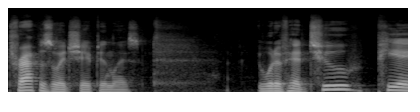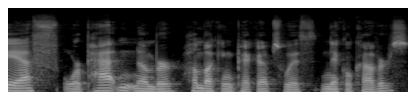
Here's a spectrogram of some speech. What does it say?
trapezoid shaped inlays. It would have had two PAF or patent number humbucking pickups with nickel covers.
